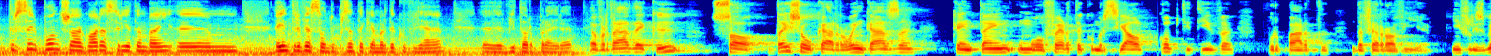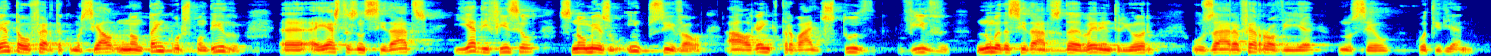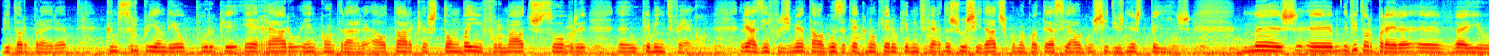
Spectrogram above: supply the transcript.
Terceiro ponto, já agora, seria também um, a intervenção do Presidente da Câmara da Covilhã, uh, Vítor Pereira. A verdade é que só deixa o carro em casa quem tem uma oferta comercial competitiva por parte da ferrovia. Infelizmente, a oferta comercial não tem correspondido uh, a estas necessidades e é difícil, se não mesmo impossível, a alguém que trabalhe, estude, vive numa das cidades da Beira Interior, usar a ferrovia no seu cotidiano. Vítor Pereira, que me surpreendeu porque é raro encontrar autarcas tão bem informados sobre uh, o caminho de ferro. Aliás, infelizmente, há alguns até que não querem o caminho de ferro das suas cidades, como acontece em alguns sítios neste país. Mas uh, Vítor Pereira uh, veio,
